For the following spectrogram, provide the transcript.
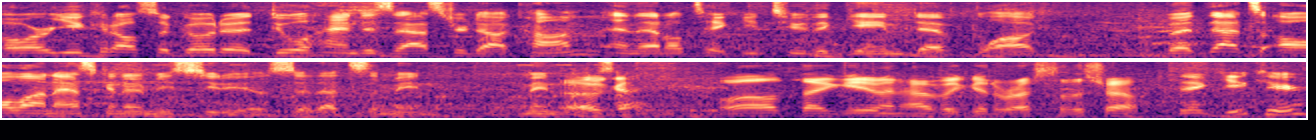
or you could also go to duelhanddisaster.com and that'll take you to the game dev blog. But that's all on Ask an Enemy Studios, so that's the main main website. Okay. Well, thank you and have a good rest of the show. Thank you, Kier.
